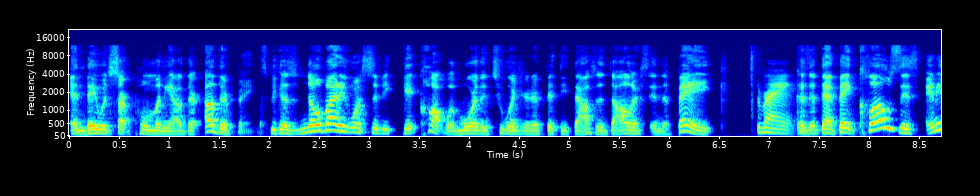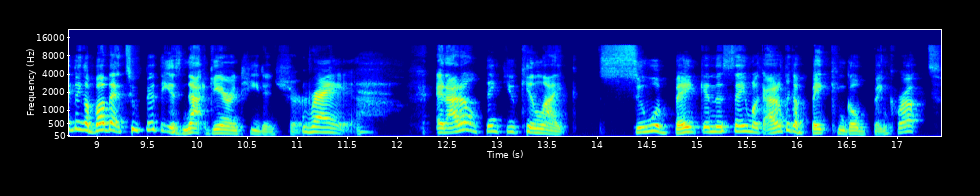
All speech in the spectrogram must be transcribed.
and they would start pulling money out of their other banks because nobody wants to be get caught with more than $250,000 in the bank. Right. Because if that bank closes, anything above that 250 is not guaranteed insured Right. and I don't think you can like sue a bank in the same like I don't think a bank can go bankrupt.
